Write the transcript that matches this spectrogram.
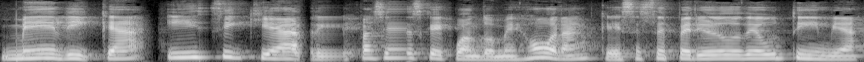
médica y psiquiátrica. Hay pacientes que cuando mejoran, que es ese periodo de eutimia,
